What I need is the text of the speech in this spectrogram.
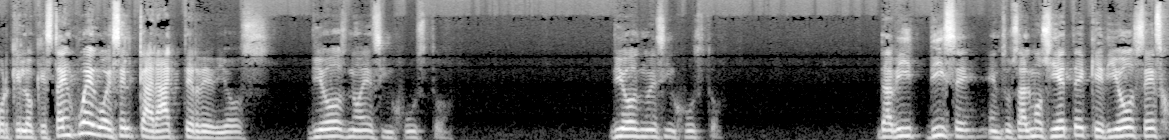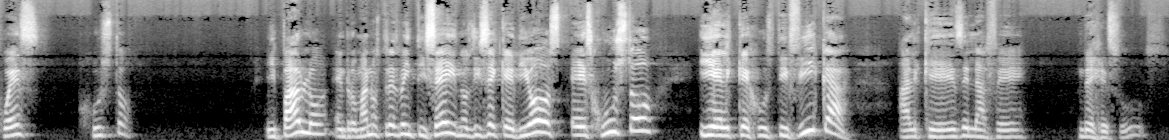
Porque lo que está en juego es el carácter de Dios. Dios no es injusto. Dios no es injusto. David dice en su Salmo 7 que Dios es juez justo. Y Pablo en Romanos 3:26 nos dice que Dios es justo y el que justifica al que es de la fe de Jesús.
